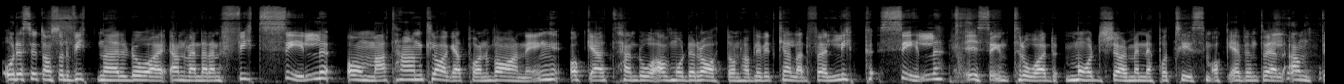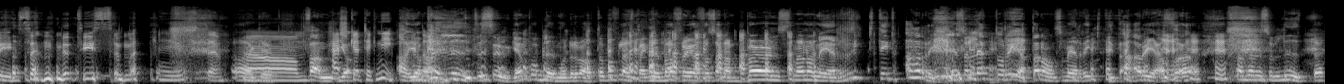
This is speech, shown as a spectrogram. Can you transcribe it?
Och dessutom så vittnar då användaren Fitzill om att han klagat på en varning och att han då av moderatorn har blivit kallad för lipsill i sin tråd Mod kör med nepotism och eventuell antisemitism. Just det. Ah, okej. Fan, jag- Härskarteknik. Ja, jag blir lite sugen på att bli moderator på Flashback nu bara för att jag får sådana burns när någon är riktigt arg. Det är så lätt att reta någon som är riktigt arg alltså. Han behöver så lite.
